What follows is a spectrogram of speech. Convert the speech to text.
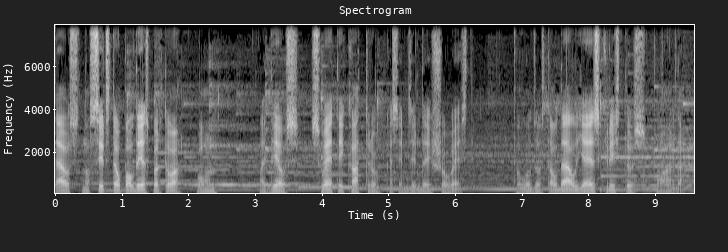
Tēvs, no sirds tev paldies par to, un lai Dievs svētī katru, kas ir dzirdējis šo vēstu. To lūdzos tavu dēlu Jēzus Kristus vārdā.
